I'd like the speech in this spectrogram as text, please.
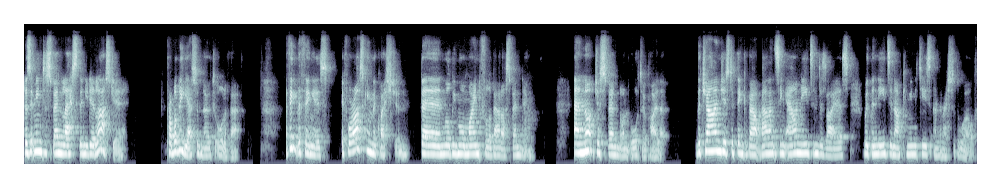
Does it mean to spend less than you did last year? Probably yes and no to all of that. I think the thing is, if we're asking the question, then we'll be more mindful about our spending and not just spend on autopilot. The challenge is to think about balancing our needs and desires with the needs in our communities and the rest of the world.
